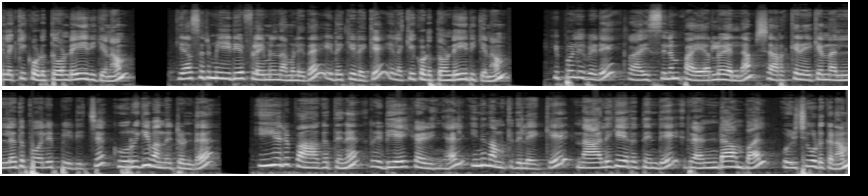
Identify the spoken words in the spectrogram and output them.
ഇളക്കി കൊടുത്തുകൊണ്ടേയിരിക്കണം ഗ്യാസ് ഒരു മീഡിയം ഫ്ലെയിമിൽ നമ്മളിത് ഇടയ്ക്കിടയ്ക്ക് ഇളക്കി കൊടുത്തുകൊണ്ടേയിരിക്കണം ഇപ്പോൾ ഇവിടെ റൈസിലും പയറിലും എല്ലാം ശർക്കരയൊക്കെ നല്ലതുപോലെ പിടിച്ച് കുറുകി വന്നിട്ടുണ്ട്. ഈ ഒരു പാകത്തിന് റെഡിയായി കഴിഞ്ഞാൽ ഇനി നമുക്കിതിലേക്ക് നാളികേരത്തിന്റെ രണ്ടാം പാൽ ഒഴിച്ചു കൊടുക്കണം.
